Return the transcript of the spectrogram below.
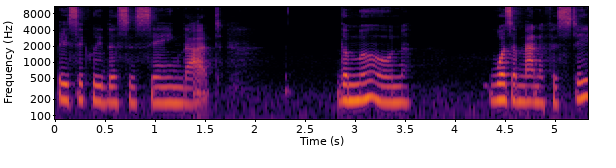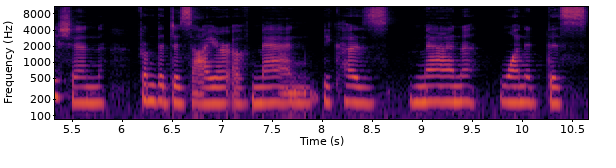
Basically, this is saying that the moon was a manifestation from the desire of man because man wanted this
